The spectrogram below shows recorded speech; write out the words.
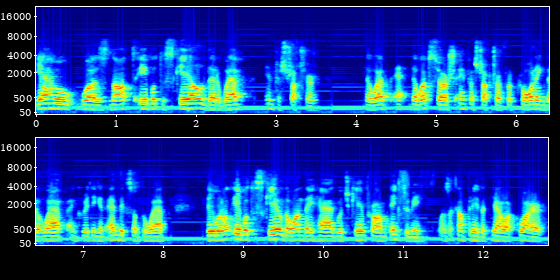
Yahoo was not able to scale their web infrastructure, the web the web search infrastructure for crawling the web and creating an index of the web. They were not able to scale the one they had, which came from Inktomi, was a company that Yahoo acquired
